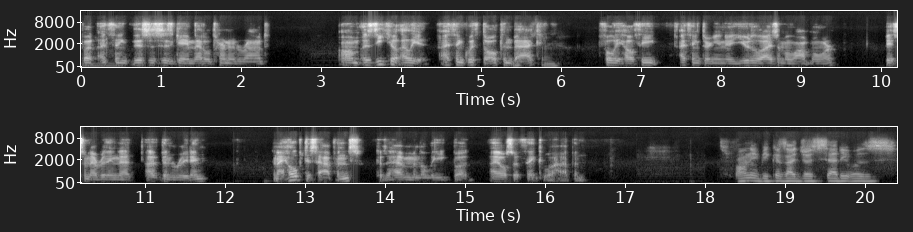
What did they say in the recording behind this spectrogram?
but I think this is his game that'll turn it around. Um, Ezekiel Elliott. I think with Dalton back, fully healthy, I think they're going to utilize him a lot more, based on everything that I've been reading. And I hope this happens because I have him in the league, but I also think it will happen. it's funny because I just said it was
